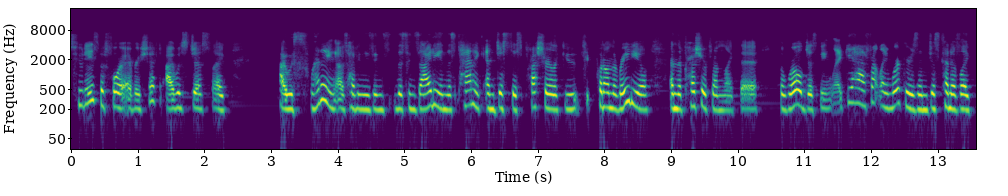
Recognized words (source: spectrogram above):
two days before every shift, I was just like, I was sweating. I was having these this anxiety and this panic and just this pressure, like you put on the radio, and the pressure from like the the world just being like, yeah, frontline workers, and just kind of like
